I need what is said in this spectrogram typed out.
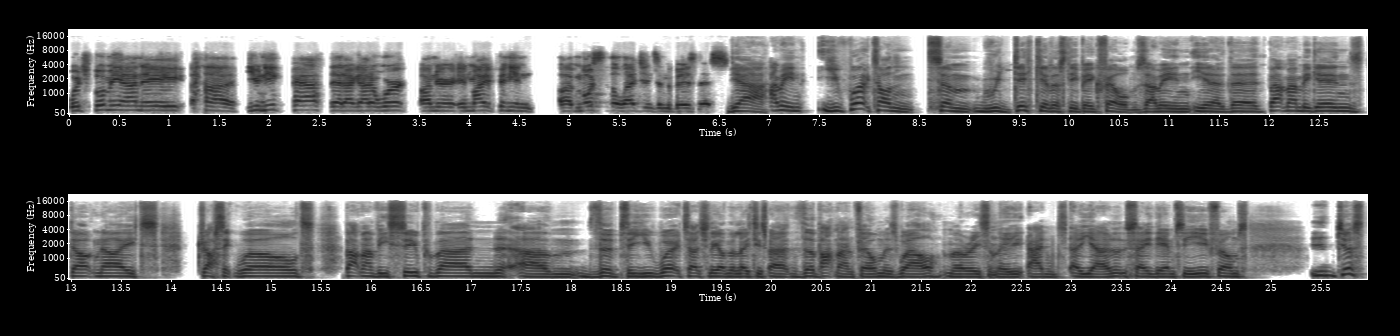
which put me on a uh, unique path that I got to work under, in my opinion, uh, most of the legends in the business. Yeah, I mean, you've worked on some ridiculously big films. I mean, you know, the Batman Begins, Dark Knight, Jurassic World, Batman v Superman. Um, the, the you worked actually on the latest uh, the Batman film as well more recently, and uh, yeah, say the MCU films just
